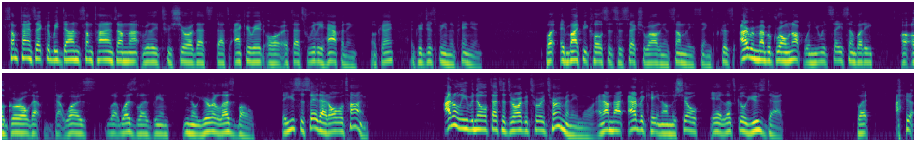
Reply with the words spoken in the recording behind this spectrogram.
Sometimes that could be done. Sometimes I'm not really too sure that's that's accurate or if that's really happening. Okay, it could just be an opinion. but it might be closer to sexuality in some of these things because I remember growing up when you would say somebody, a, a girl that that was that was lesbian, you know, you're a lesbo. They used to say that all the time. I don't even know if that's a derogatory term anymore, and I'm not advocating on the show. Yeah, let's go use that. But I,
